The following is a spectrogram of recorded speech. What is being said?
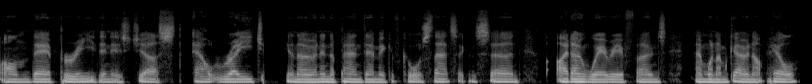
on, their breathing is just outrageous. You know, and in a pandemic, of course, that's a concern. I don't wear earphones, and when I'm going uphill,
